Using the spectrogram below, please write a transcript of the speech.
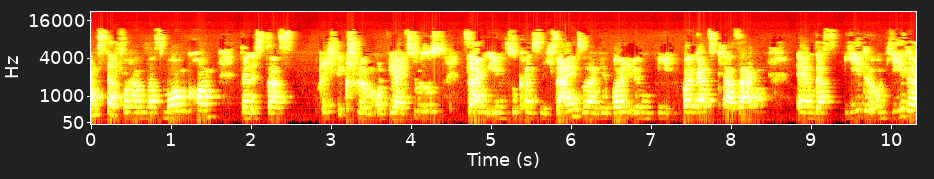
Angst davor haben, was morgen kommt, dann ist das richtig schlimm. Und wir als Jusos sagen eben, so kann es nicht sein, sondern wir wollen irgendwie, wollen ganz klar sagen, ähm, dass jede und jeder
